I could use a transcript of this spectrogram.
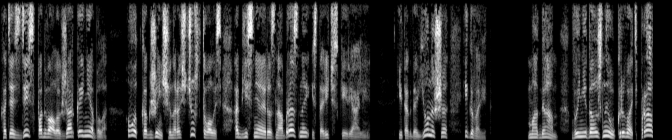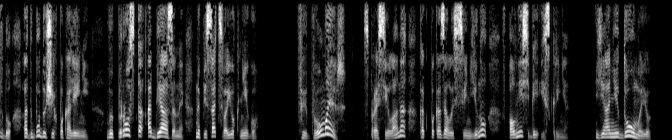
хотя здесь, в подвалах, жарко и не было. Вот как женщина расчувствовалась, объясняя разнообразные исторические реалии. И тогда юноша и говорит. «Мадам, вы не должны укрывать правду от будущих поколений. Вы просто обязаны написать свою книгу». «Ты думаешь?» — спросила она, как показалось свиньину, вполне себе искренне. «Я не думаю,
